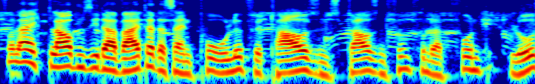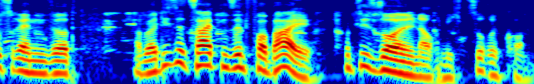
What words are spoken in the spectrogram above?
Vielleicht glauben Sie da weiter, dass ein Pole für 1000, 1500 Pfund losrennen wird, aber diese Zeiten sind vorbei und sie sollen auch nicht zurückkommen.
